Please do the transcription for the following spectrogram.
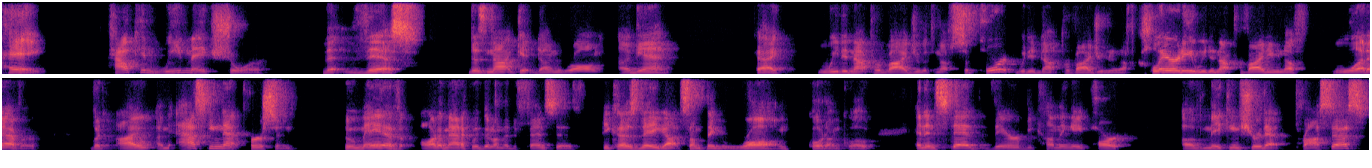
hey, how can we make sure that this does not get done wrong again? Okay we did not provide you with enough support. We did not provide you with enough clarity. We did not provide you enough whatever. But I am asking that person who may have automatically been on the defensive because they got something wrong, quote unquote. And instead, they're becoming a part of making sure that process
